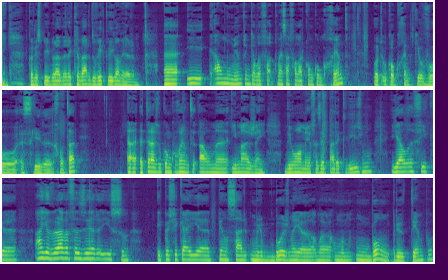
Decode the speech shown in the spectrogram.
Quando este Big Brother acabar, duvido que diga o mesmo. Uh, e há um momento em que ela começa a falar com um concorrente, outro, o concorrente que eu vou a seguir relatar, atrás do concorrente há uma imagem de um homem a fazer paraquedismo e ela fica, ai, adorava fazer isso. E depois aí a pensar umas boas meia, uma, uma, um bom período de tempo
